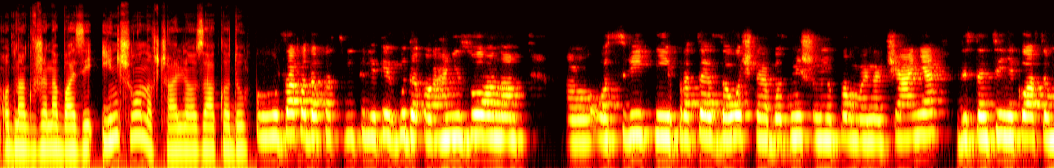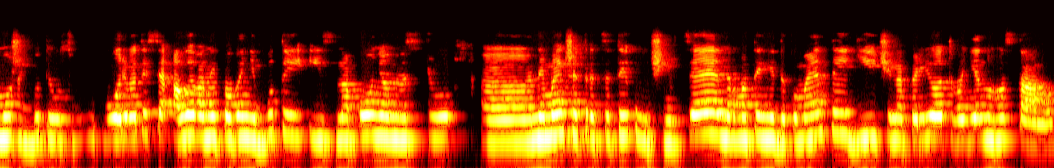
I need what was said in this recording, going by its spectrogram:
однак вже на базі іншого навчального закладу. у закладах освіти, в яких буде організовано освітній процес заочної або змішаної форми навчання. Дистанційні класи можуть бути утворюватися, але вони повинні бути із наповненістю е, не менше 30 учнів. Це нормативні документи, діючі на період воєнного стану.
